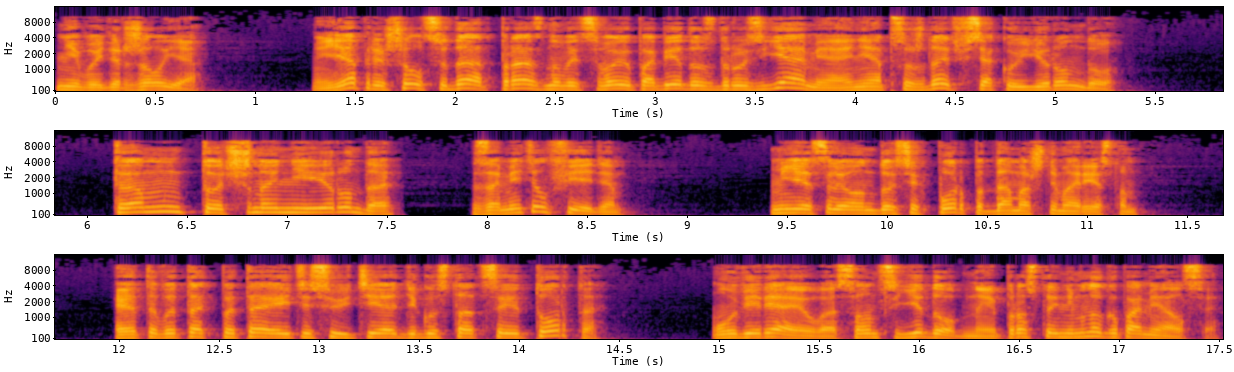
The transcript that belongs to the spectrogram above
Не выдержал я. Я пришел сюда отпраздновать свою победу с друзьями, а не обсуждать всякую ерунду. «Там точно не ерунда», — заметил Федя. «Если он до сих пор под домашним арестом». «Это вы так пытаетесь уйти от дегустации торта?» «Уверяю вас, он съедобный, просто немного помялся».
